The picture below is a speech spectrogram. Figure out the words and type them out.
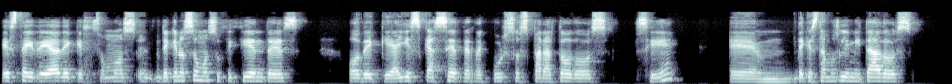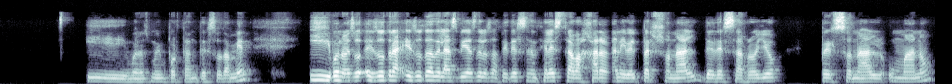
esta idea de que, somos, de que no somos suficientes o de que hay escasez de recursos para todos, ¿sí? Em, de que estamos limitados. Y bueno, es muy importante eso también. Y bueno, eso es otra, es otra de las vías de los aceites esenciales, trabajar a nivel personal, de desarrollo personal humano,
